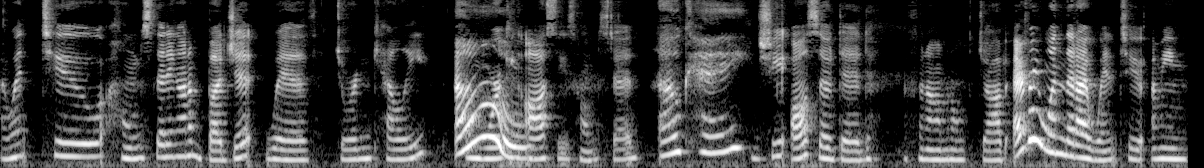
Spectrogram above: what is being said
I went to homesteading on a budget with Jordan Kelly Oh, from Working Aussies Homestead. okay. And she also did a phenomenal job. Everyone that I went to, I mean,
